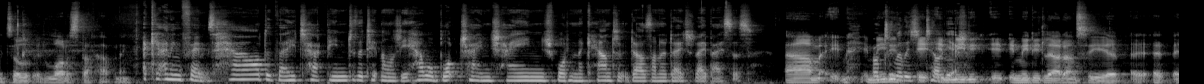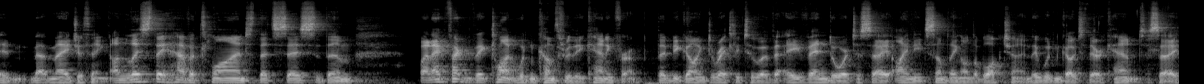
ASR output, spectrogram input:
It's a, a lot of stuff happening. Accounting firms, how do they tap into the technology? How will blockchain change what an accountant does on a day to day basis? Um, immediate- early to tell immediate- immediately, I don't see a, a, a major thing unless they have a client that says to them. Well, in fact, the client wouldn't come through the accounting firm. They'd be going directly to a, a vendor to say, "I need something on the blockchain." They wouldn't go to their accountant to say,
